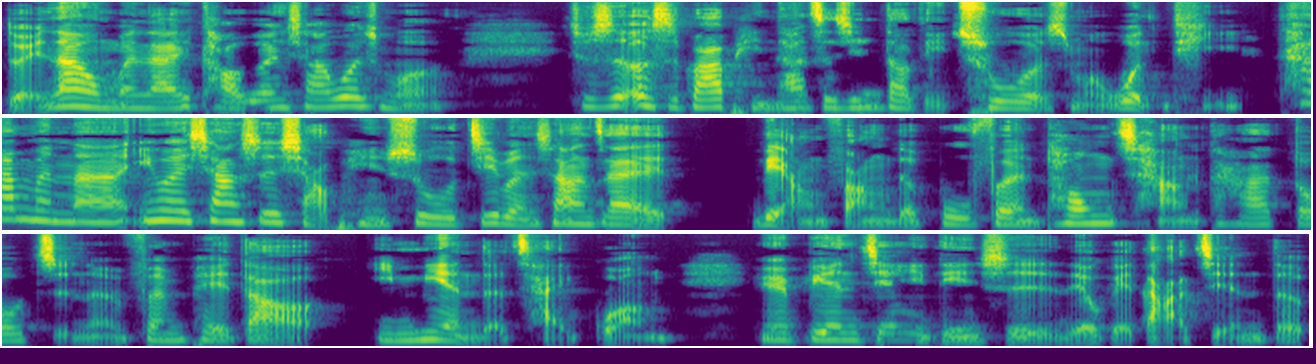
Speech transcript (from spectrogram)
对，那我们来讨论一下为什么。就是二十八平，它之间到底出了什么问题？他们呢？因为像是小平数，基本上在两房的部分，通常它都只能分配到一面的采光，因为边间一定是留给大间的。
